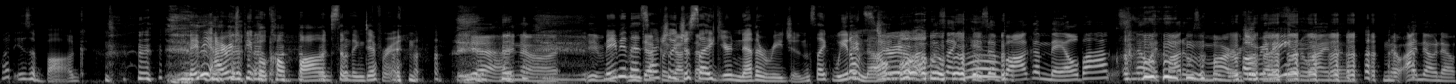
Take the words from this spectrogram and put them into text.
what is a bog maybe irish people call bog something different Yeah, I know. maybe that's actually just like your nether regions like we don't It's know true. I was like, is a bog a mailbox? No, I thought it was a marsh. Oh, really? What do I know? No, I know, no.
